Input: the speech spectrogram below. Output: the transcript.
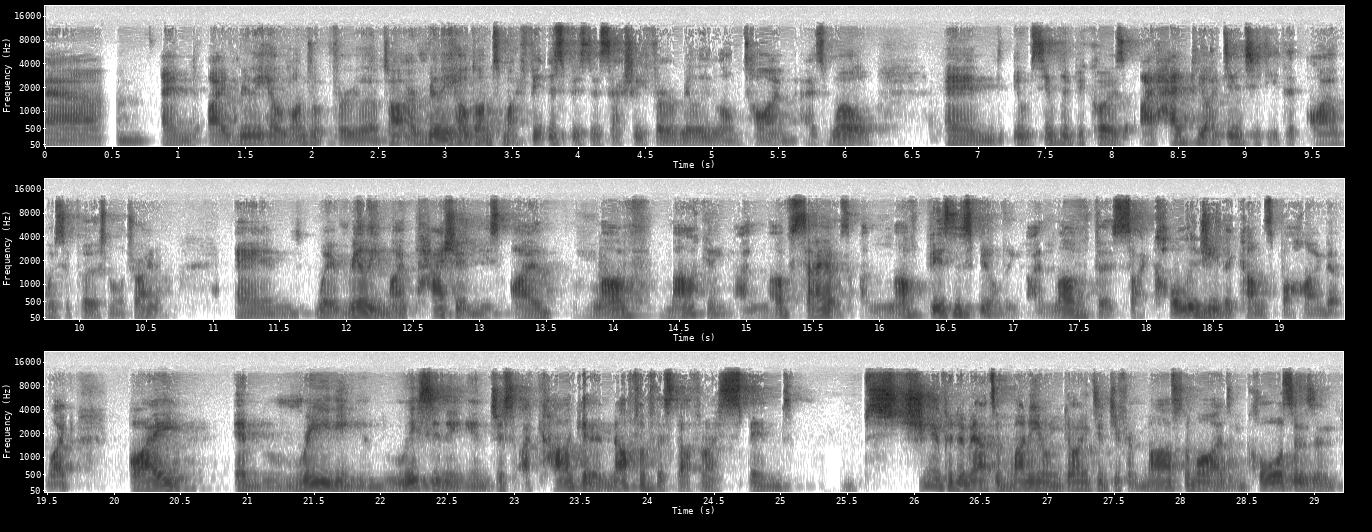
Um, and I really held on to it for a really long time. I really held on to my fitness business actually for a really long time as well. And it was simply because I had the identity that I was a personal trainer. And where really my passion is, I love marketing, I love sales, I love business building, I love the psychology that comes behind it. Like, I am reading and listening, and just I can't get enough of the stuff. And I spend stupid amounts of money on going to different masterminds and courses. And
